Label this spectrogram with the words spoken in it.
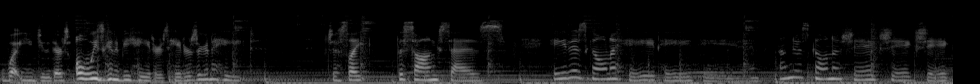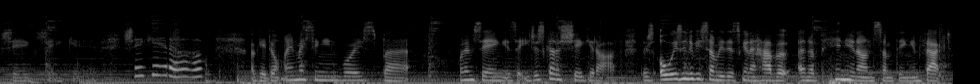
what you do. There's always going to be haters. Haters are going to hate. Just like the song says, hate is gonna hate, hate, hate. I'm just gonna shake, shake, shake, shake, shake it. Shake it off. Okay, don't mind my singing voice, but what I'm saying is that you just got to shake it off. There's always to be somebody that's to have a, an opinion on something. In fact,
